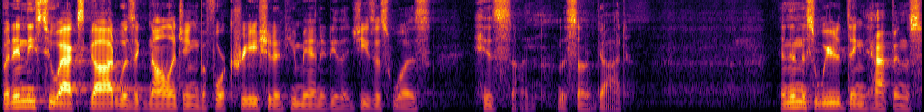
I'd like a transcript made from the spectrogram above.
But in these two acts, God was acknowledging before creation and humanity that Jesus was his son, the Son of God. And then this weird thing happens.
